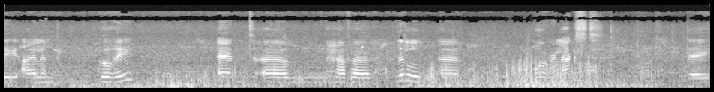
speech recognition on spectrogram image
The island Gorée and um, have a little uh, more relaxed day.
